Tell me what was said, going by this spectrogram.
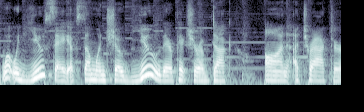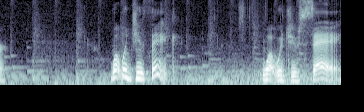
what would you say if someone showed you their picture of duck on a tractor? What would you think? What would you say?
